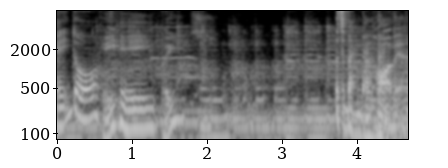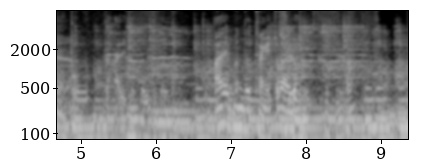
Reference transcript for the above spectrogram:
Hei da. Hei, hei, peace. Bang, Den har vi. Det her er ikke Nei, men det trenger ikke å være det.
